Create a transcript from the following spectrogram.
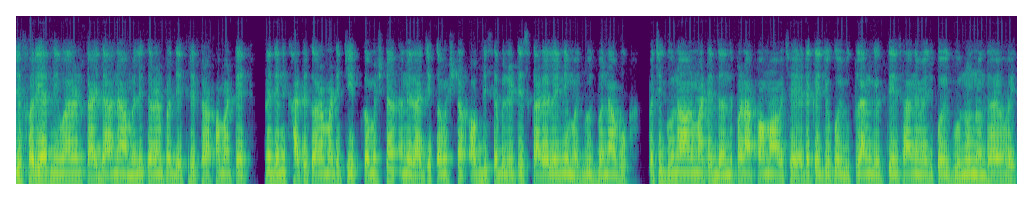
જે ફરિયાદ નિવારણ, કાયદા અને અમલીકરણ પર દેખરેખ રાખવા માટે અને તેની ખાતરી કરવા માટે ચીફ કમિશનર અને રાજ્ય કમિશનર ઓફ ડિસેબિલિટીઝ કાર્યાલયને મજબૂત બનાવવું, પછી ગુનાઓ માટે દંડ પણ આપવામાં આવે છે. એટલે કે જો કોઈ વિકલાંગ વ્યક્તિ સામે કોઈ ગુનો નોંધાયો હોય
